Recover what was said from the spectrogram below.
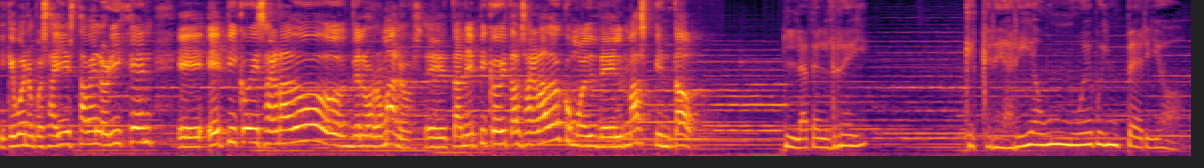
y que bueno, pues ahí estaba el origen eh, épico y sagrado de los romanos, eh, tan épico y tan sagrado como el del más pintado. La del rey que crearía un nuevo imperio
